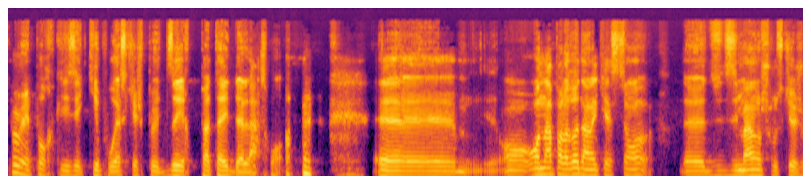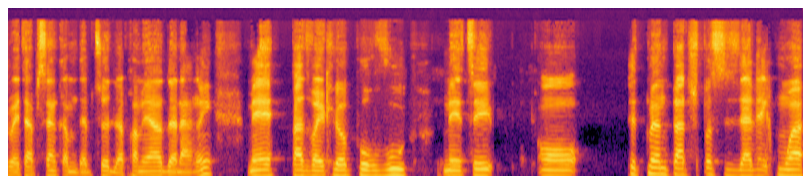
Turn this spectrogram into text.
peu importe les équipes où est-ce que je peux dire peut-être de l'asseoir. Euh, on, en parlera dans la question euh, du dimanche où ce que je vais être absent comme d'habitude la première de l'année, mais Pat va être là pour vous. Mais tu sais, on Pittman, Pat, je sais pas si vous êtes avec moi,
